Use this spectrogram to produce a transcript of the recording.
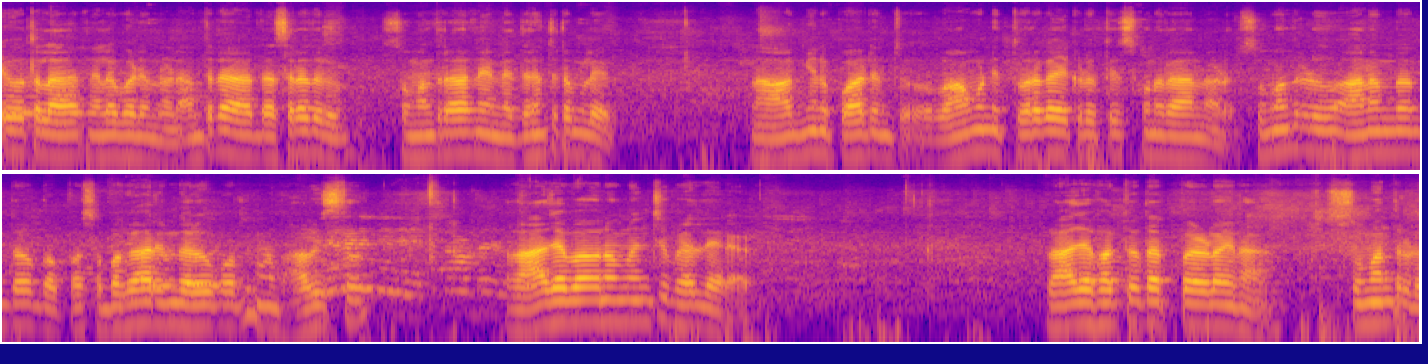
యువతల నిలబడి ఉన్నాడు. అంతటా దశరథుడు సుమంత్ర నేను నిద్రించడం లేదు. నా ఆజ్ఞను పాటించు. రాముణ్ణి త్వరగా ఇక్కడ తీసుకుని రా అన్నాడు. సుమంత్రుడు ఆనందంతో గొప్ప శుభకార్యం జరగబోతుందని భావిస్తూ రాజభవనం నుంచి బయలుదేరాడు. రాజభక్త తత్పరుడైన సుమంత్రుడు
